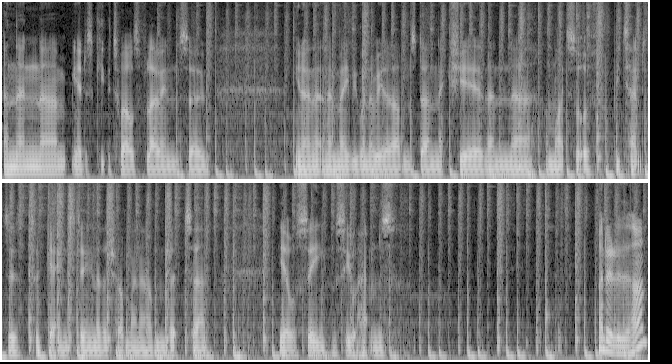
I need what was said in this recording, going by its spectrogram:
and then um, yeah, just keep the 12s flowing. So. You know, and then- maybe when the real album's done next year, then uh, I might sort of be tempted to, to get into doing another Trouble Man album. But uh, yeah, we'll see. We'll see what happens. Þannig eru þið það,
